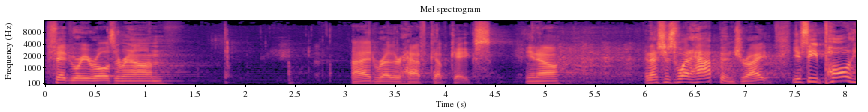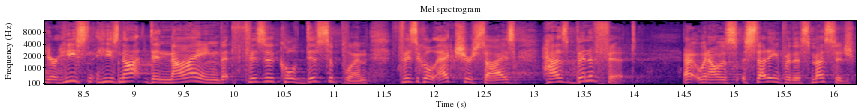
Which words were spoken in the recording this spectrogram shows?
February rolls around. I'd rather have cupcakes, you know? And that's just what happens, right? You see, Paul here, he's, he's not denying that physical discipline, physical exercise has benefit. Uh, when I was studying for this message,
